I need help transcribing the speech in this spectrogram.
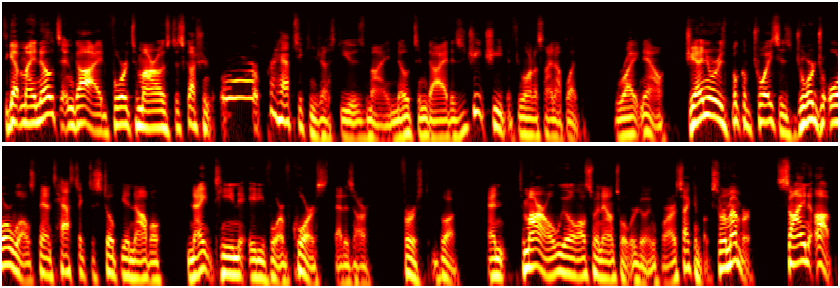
to get my notes and guide for tomorrow's discussion. Or perhaps you can just use my notes and guide as a cheat sheet if you want to sign up like right now. January's book of choice is George Orwell's fantastic dystopian novel, 1984. Of course, that is our first book. And tomorrow we will also announce what we're doing for our second book. So remember, sign up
